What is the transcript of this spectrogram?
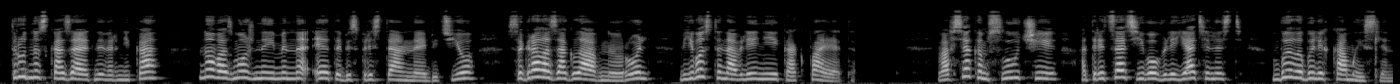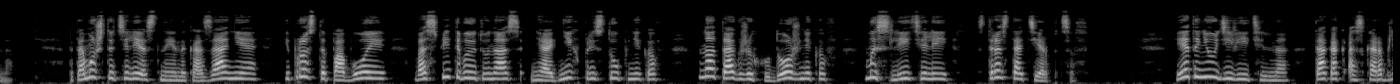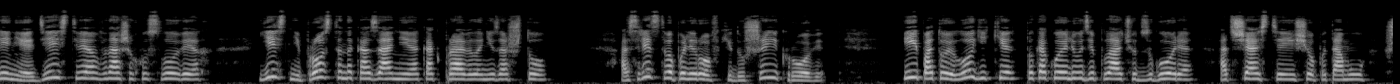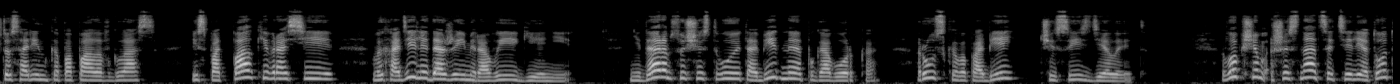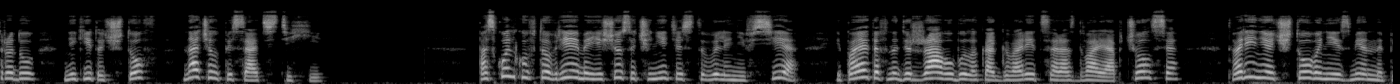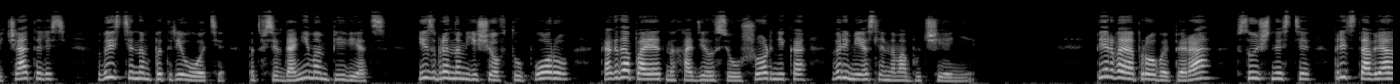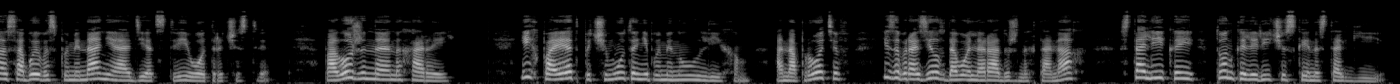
Трудно сказать наверняка, но, возможно, именно это беспрестанное битье сыграло заглавную роль в его становлении как поэта. Во всяком случае, отрицать его влиятельность было бы легкомысленно, потому что телесные наказания и просто побои воспитывают у нас не одних преступников, но также художников, мыслителей, страстотерпцев. И это неудивительно, так как оскорбление действием в наших условиях есть не просто наказание, как правило, ни за что, а средство полировки души и крови. И по той логике, по какой люди плачут с горя, от счастья еще потому, что соринка попала в глаз, из-под палки в России выходили даже и мировые гении. Недаром существует обидная поговорка «русского побей, часы сделает». В общем, 16 лет от роду Никита Чтов начал писать стихи. Поскольку в то время еще сочинительствовали не все, и поэтов на державу было, как говорится, раз-два и обчелся, творения Чтова неизменно печатались в истинном патриоте под псевдонимом «Певец», избранном еще в ту пору, когда поэт находился у Шорника в ремесленном обучении. Первая проба пера, в сущности, представляла собой воспоминания о детстве и отрочестве, положенная на хорей. Их поэт почему-то не помянул лихом, а, напротив, изобразил в довольно радужных тонах с толикой тонко-лирической ностальгии.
